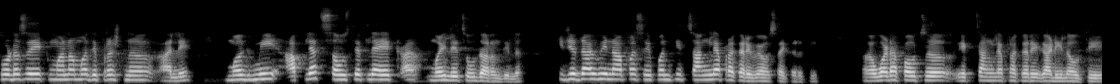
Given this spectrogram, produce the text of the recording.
थोडस एक मनामध्ये प्रश्न आले. मग मी आपल्याच संस्थेतल्या एका महिलेचं उदाहरण दिलं की जे दहावी नापास आहे पण ती चांगल्या प्रकारे व्यवसाय करते. वडापावचं एक चांगल्या प्रकारे गाडी लावते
